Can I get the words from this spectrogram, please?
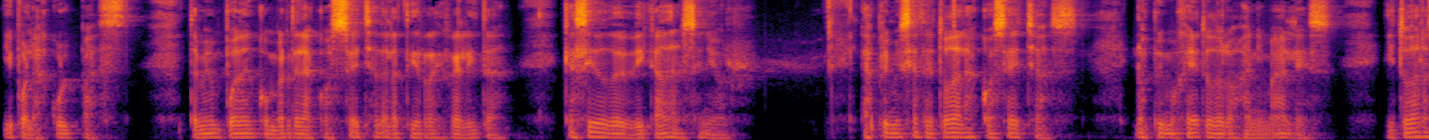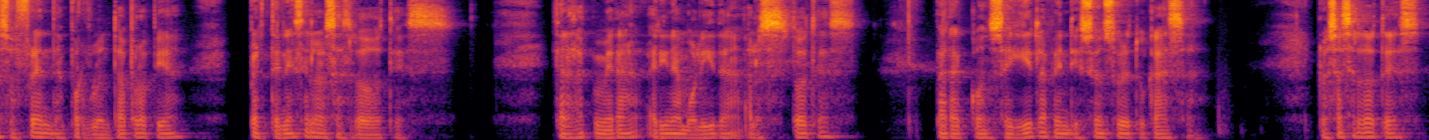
y por las culpas también pueden comer de la cosecha de la tierra israelita que ha sido dedicada al Señor. Las primicias de todas las cosechas, los primogénitos de los animales y todas las ofrendas por voluntad propia pertenecen a los sacerdotes. Darás la primera harina molida a los sacerdotes para conseguir la bendición sobre tu casa. Los sacerdotes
